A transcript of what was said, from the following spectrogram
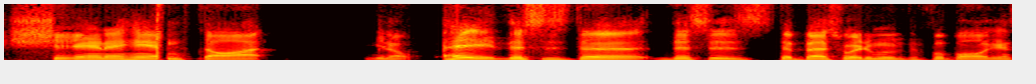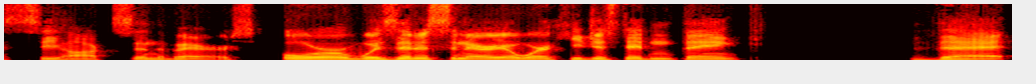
Shanahan thought, you know, hey, this is the this is the best way to move the football against the Seahawks and the Bears, or was it a scenario where he just didn't think that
